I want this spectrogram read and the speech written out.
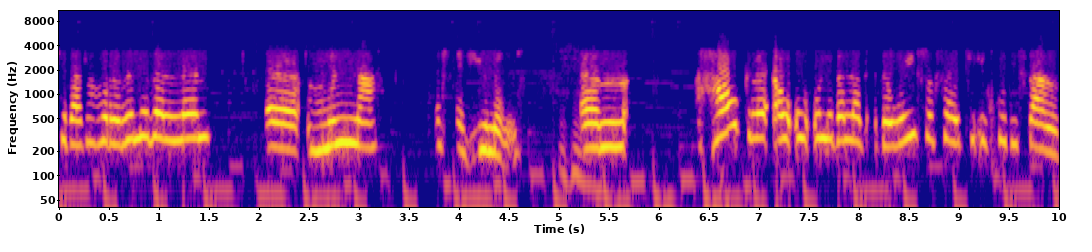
ke batla gore re lebelele um monna as a human. Um how o lebelela the way society e godisang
